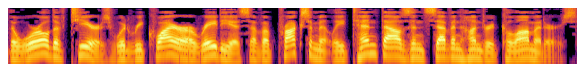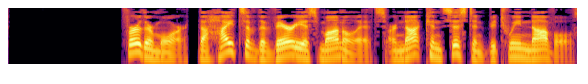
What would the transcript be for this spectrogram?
the world of tiers would require a radius of approximately 10,700 kilometers. Furthermore, the heights of the various monoliths are not consistent between novels.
